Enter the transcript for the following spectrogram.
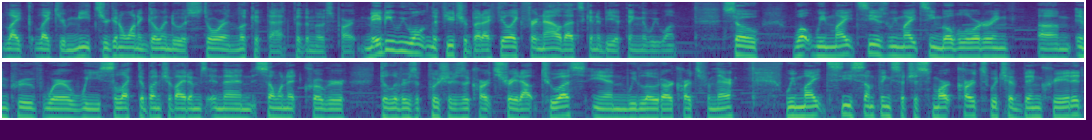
like like your meats you're going to want to go into a store and look at that for the most part. Maybe we won't in the future but i feel like for now that's going to be a thing that we want. So what we might see is we might see mobile ordering um, improve where we select a bunch of items and then someone at Kroger delivers it, pushes the cart straight out to us, and we load our carts from there. We might see something such as smart carts, which have been created.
